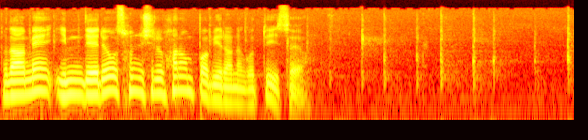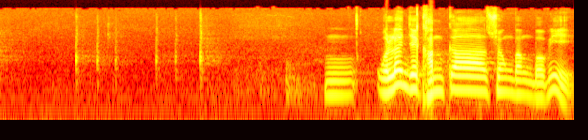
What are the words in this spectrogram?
그 다음에 임대료 손실 환원법이라는 것도 있어요. 음, 원래 이제 감가 수용 방법이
